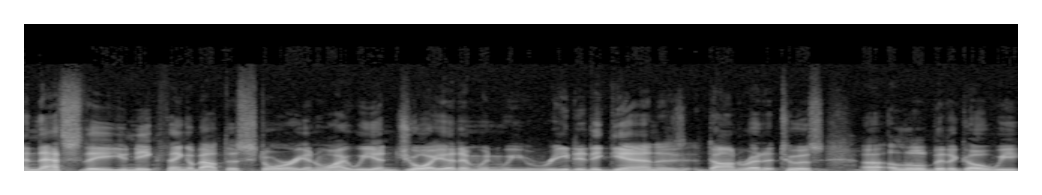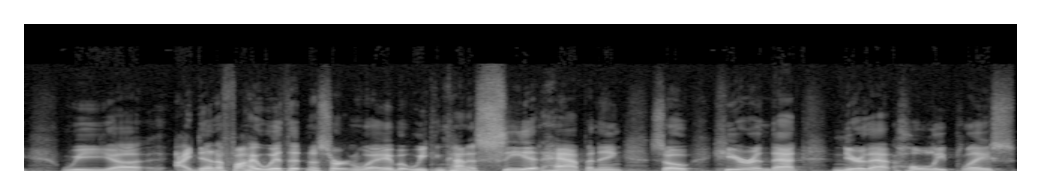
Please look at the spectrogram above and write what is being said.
And that's the unique thing about this story and why we enjoy it. And when we read it again, as Don read it to us uh, a little bit ago, we, we uh, identify with it in a certain way, but we can kind of see it happening. So here in that, near that holy place,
